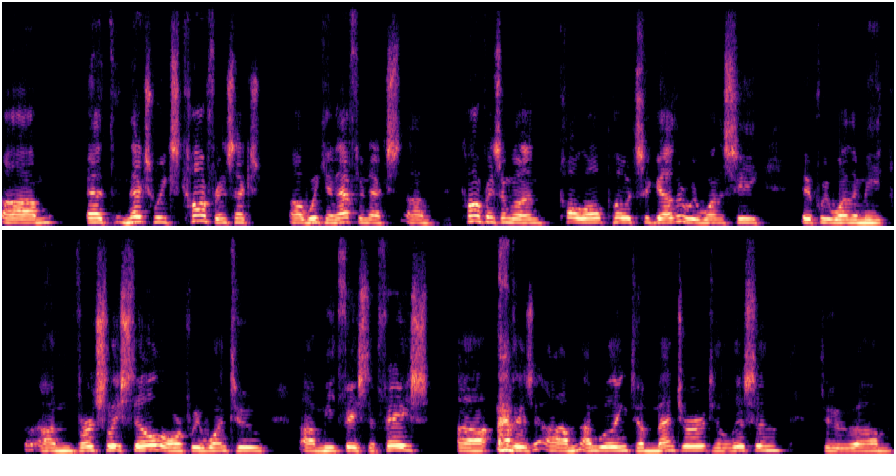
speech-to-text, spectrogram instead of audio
um, at next week's conference, next uh, weekend after next um, conference, I'm going to call all poets together. We want to see if we want to meet um, virtually still, or if we want to uh, meet face to face. Uh, um, I'm willing to mentor, to listen, to um,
